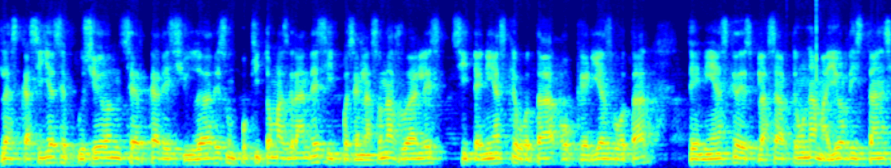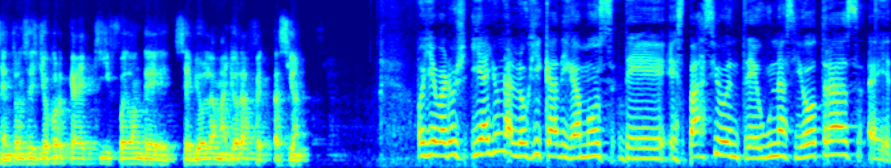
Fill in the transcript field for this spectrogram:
las casillas se pusieron cerca de ciudades un poquito más grandes y pues en las zonas rurales, si tenías que votar o querías votar, tenías que desplazarte una mayor distancia. Entonces yo creo que aquí fue donde se vio la mayor afectación. Oye, Baruch, ¿y hay una lógica, digamos, de espacio entre unas y otras? Eh,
